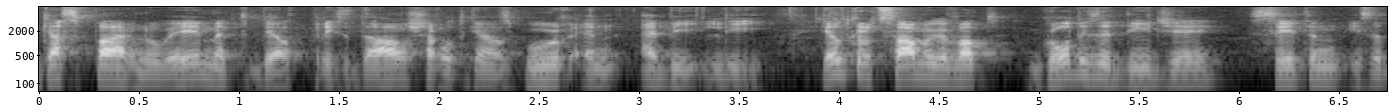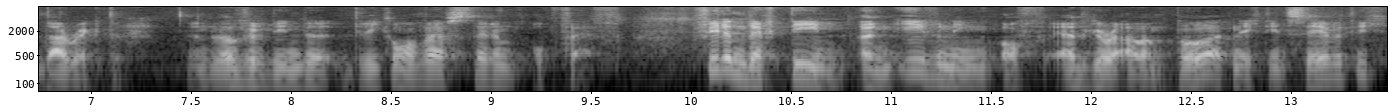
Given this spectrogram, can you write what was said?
Gaspar Noé met Beat Prisdaal, Charlotte Gainsbourg en Abby Lee. Heel kort samengevat, God is a DJ, Satan is a director. Een welverdiende 3,5 sterren op 5. Film 13, An Evening of Edgar Allan Poe uit 1970.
